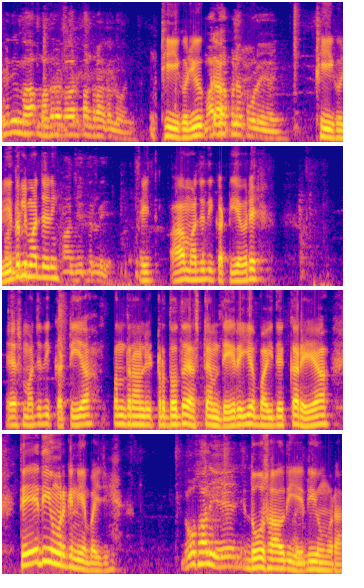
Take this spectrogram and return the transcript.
ਇਹਦੀ ਮਦਰ ਰਿਕਾਰਡ 15 ਕਿਲੋ ਜੀ। ਠੀਕ ਹੋ ਜੀ ਉਹ ਮੱਝ ਕ- ਆਪਣੇ ਕੋਲੇ ਹੈ ਜੀ। ਠੀਕ ਹੋ ਜੀ। ਇਧਰਲੀ ਮੱਝ ਆ ਜੀ? ਹਾਂ ਜੀ ਇਧਰਲੀ ਇਹ ਆ ਮੱਝ ਦੀ ਕੱਟੀ ਆ ਵੀਰੇ। ਇਸ ਮੱਝ ਦੀ ਕੱਟੀ ਆ 15 ਲੀਟਰ ਦੁੱਧ ਇਸ ਟਾਈਮ ਦੇ ਰਹੀ ਆ ਬਾਈ ਦੇ ਘਰੇ ਆ। ਤੇ ਇਹਦੀ ਉਮਰ ਕਿੰਨੀ ਆ ਬਾਈ ਜੀ? 2 ਸਾਲ ਹੀ ਹੈ। ਜੀ 2 ਸਾਲ ਦੀ ਇਹਦੀ ਉਮਰ ਆ।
